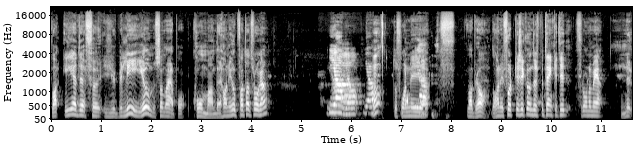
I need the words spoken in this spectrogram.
Vad är det för jubileum som är på kommande? Har ni uppfattat frågan? Ja. Ja. Mm, då får ni... Vad bra. Då har ni 40 sekunders betänketid från och med nu.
